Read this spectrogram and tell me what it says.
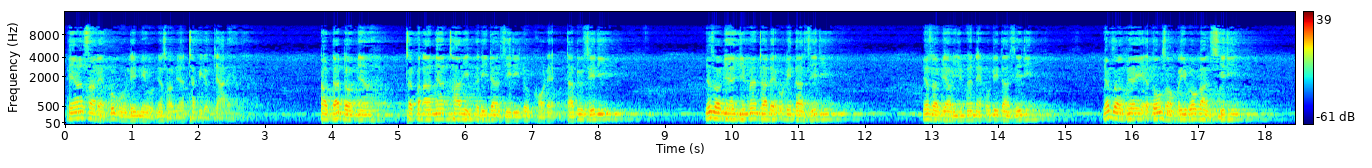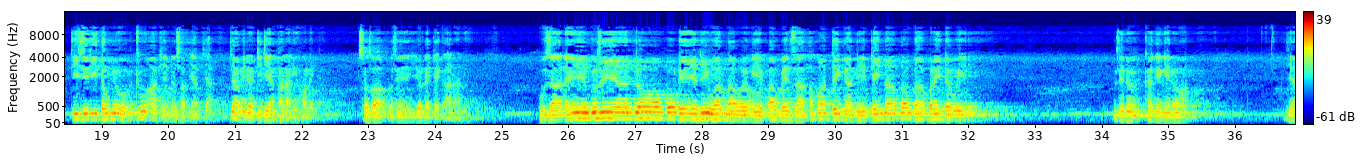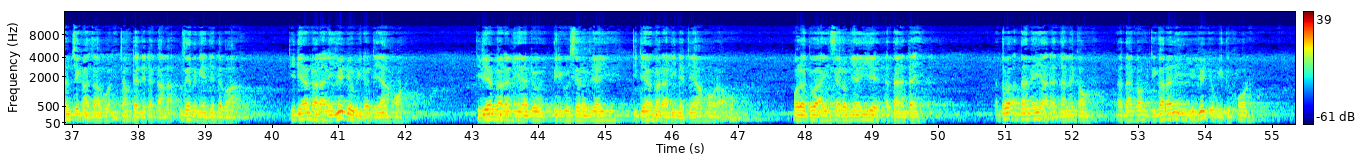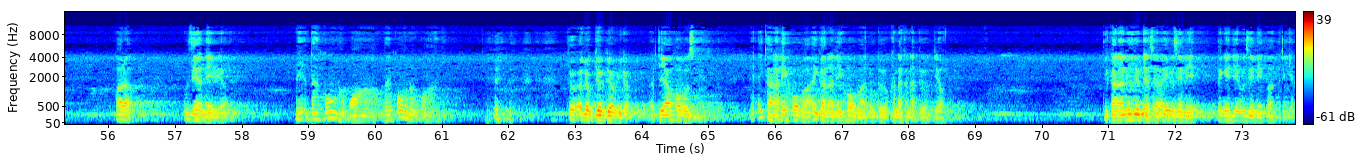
ဘုရားစတဲ့ပုဂ္ဂိုလ်လေးမျိုးကိုမြတ်စွာဘုရားထပ်ပြီးတော့ကြားတယ်။နောက်တတ်တော်များထပ်ပနာများထားသည့်ပရိဒဇီရီလို့ခေါ်တဲ့ဓာတုဇီရီမြတ်စွာဘုရားယဉ်မှန်းထားတဲ့ဥဒိတဇီရီမြတ်စွာဘုရားယဉ်မှန်းတဲ့ဥဒိတဇီရီမြတ်စွာဘုရားရဲ့အသုံးဆောင်ပရိဘောဂဇီရီဒီဇီရီသုံးမျိုးကိုအထူးအဖြင့်မြတ်စွာဘုရားပြပြပြီးတော့ဒီတရားကာလလေးဟောလိုက်စောစောဦးဇင်ရွတ်လိုက်တဲ့ကာလလေး ပူဇာရေပူဇေယတောဗုဒ္ဓယတိဝတဝကေပပိသသမတိကံတိတိဏသောကပရိတဝေဦးဇင်းတို့ခန့်ငယ်ငယ်တော့ရဟန်းဖြစ်ကစားပေါ့လေကျောင်းတက်နေတဲ့ကာလဦးဇင်းငယ်ချင်းတပါဒီတရားကာလလေးရွတ်ရွတ်ပြီးတော့တရားဟောဒီတရားကာလလေးကတို့တိရိကုဆရာတော်ဘုရားကြီးဒီတရားကာလလေးနဲ့တရားဟောတာ哦ဟောတော့သူကအဲဒီဆရာတော်ဘုရားကြီးရဲ့အတန်အတိုင်းသူကအတန်လေးရတယ်အတန်လည်းကောင်းအတန်ကောင်းဒီကာလလေးရွတ်ရွတ်ပြီးသူဟောတယ် ဟောတော့ဦးဇင်းကနေပြီးတော့မင်းအတန်ကောင်းတာကွာအတန်ကောင်းတာကွာသူအဲ့လိုပြောပြောပြီးတော့တရားဟောဖို့ဆိုရင်အဲ့ကာရာလေးဟောပါအဲ့ကာရာလေးဟောပါလို့သူခဏခဏသူပြောဒီကာရာလေးရွတ်တယ်ဆိုတော့အဲ့ဦးဇင်းလေးတကယ်ချင်းဦးဇင်းလေးသွားတတိယ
